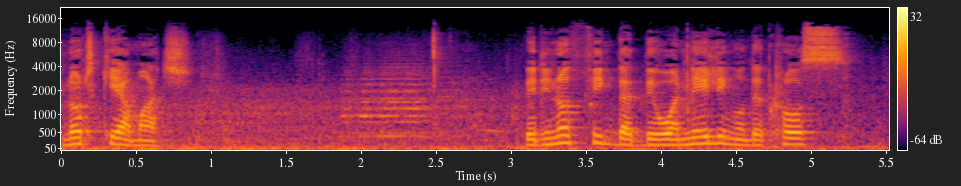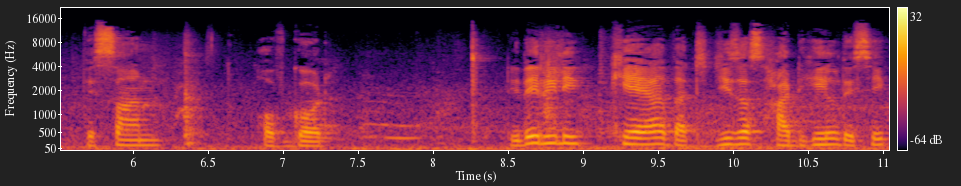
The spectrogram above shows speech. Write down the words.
not care much. They did not think that they were nailing on the cross the Son of God. Did they really care that Jesus had healed the sick?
